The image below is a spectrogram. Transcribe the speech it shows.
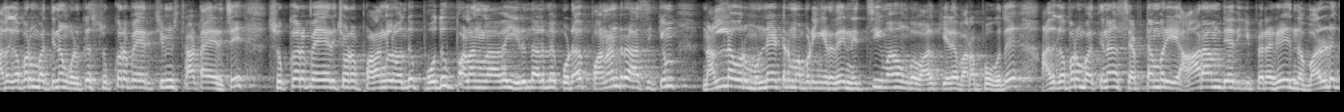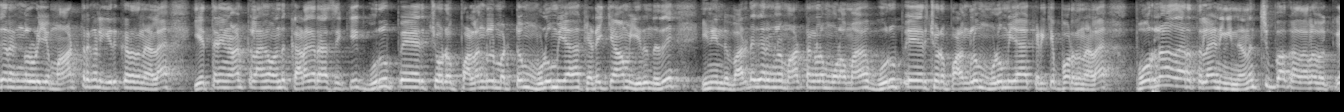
அதுக்கப்புறம் பார்த்தீங்கன்னா உங்களுக்கு சுக்கர பயிற்சியும் ஸ்டார்ட் ஆயிருச்சு. சுக்கர பயிற்சியோட பழங்கள் வந்து பொது பழங்களாகவே இருந்தாலுமே கூட பன்னெண்டு ராசிக்கும் நல்ல ஒரு முன்னேற்றம் அப்படிங்கிறது நிச்சயமாக உங்கள் வாழ்க்கையில் வரப்போகுது. அதுக்கப்புறம் பார்த்தீங்கன்னா செப்டம்பர் ஆறாம் தேதிக்கு பிறகு இந்த வருட கிரகங்களுடைய மாற்றங்கள் இருக்கிறதுனால எத்தனை நாட்களாக வந்து கடகராசிக்கு குரு பெயர்ச்சியோட பலன்கள் மட்டும் முழுமையாக கிடைக்காம இருந்தது. இனி இந்த வருடகரங்கள் மாற்றங்கள் மூலமாக குரு பெயர்ச்சியோட பலன்களும் முழுமையாக கிடைக்க போகிறதுனால பொருளாதாரத்தில் நீங்கள் நினச்சி பார்க்காத அளவுக்கு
